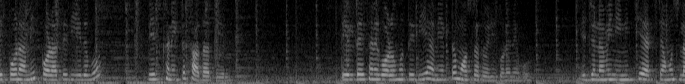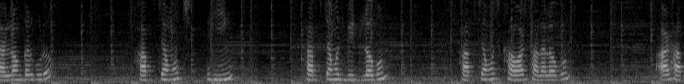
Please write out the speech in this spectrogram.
এরপর আমি কড়াতে দিয়ে দেব বেশ খানিকটা সাদা তেল। তেলটা এখানে গরম হতে দিয়ে আমি একটা মশলা তৈরি করে নেব। এর জন্য আমি নিয়ে নিচ্ছি এক চামচ লাল লঙ্কার গুঁড়ো, হাফ চামচ হিং, হাফ চামচ বিট লবণ, হাফ চামচ খাওয়ার সাদা লবণ আর হাফ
